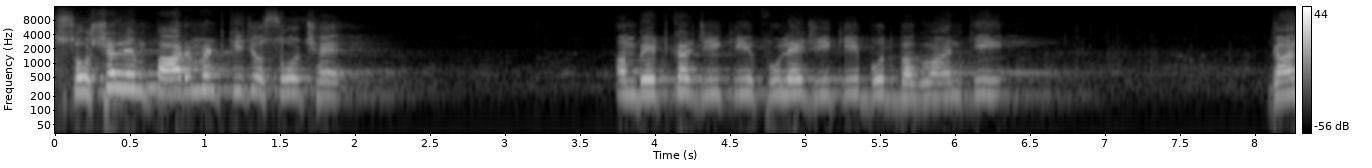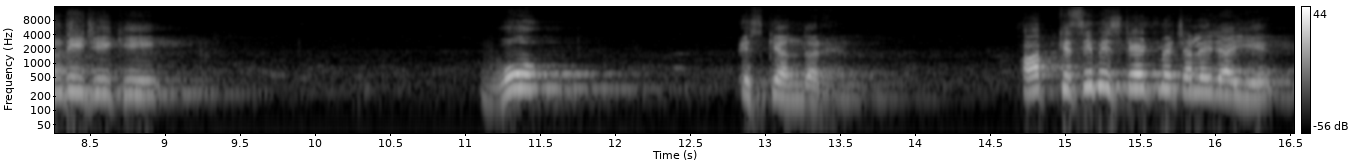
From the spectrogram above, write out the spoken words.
सोशल एम्पावरमेंट की जो सोच है, अंबेडकर जी की, फूले जी की, बुद्ध भगवान की, गांधी जी की, वो इसके अंदर है। आप किसी भी स्टेट में चले जाइए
